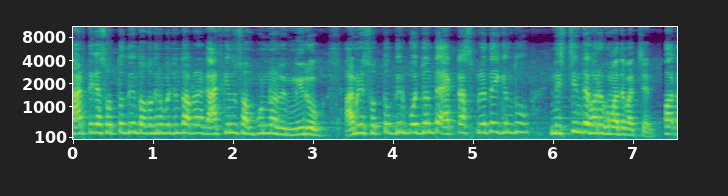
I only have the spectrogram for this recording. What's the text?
ষাট থেকে সত্তর দিন, ততদিন পর্যন্ত আপনার গাছ কিন্তু সম্পূর্ণ নিরোগ। আপনি সত্তর দিন পর্যন্ত একটা স্প্রেতেই কিন্তু নিশ্চিন্তে ঘরে ঘুমাতে পারছেন। আর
